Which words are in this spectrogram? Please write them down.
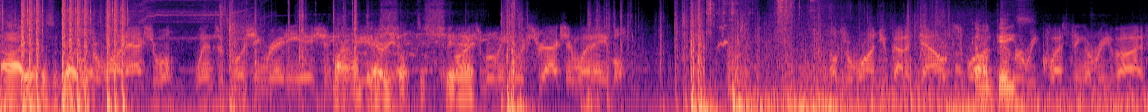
Ah, yeah, there's a blow Ultra One, actual. Winds are pushing radiation Oh, through the okay, area. Fuck to shit. Advise moving to extraction when able. Ultra One, you've got a down Oh, come on, member geese. requesting a revive.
